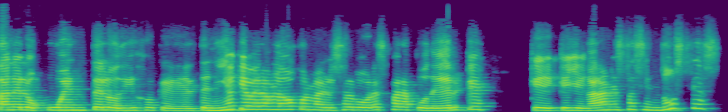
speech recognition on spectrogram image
tan elocuente lo dijo que él tenía que haber hablado con Mario Luis Albores para poder que que, llegaran estas industrias.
